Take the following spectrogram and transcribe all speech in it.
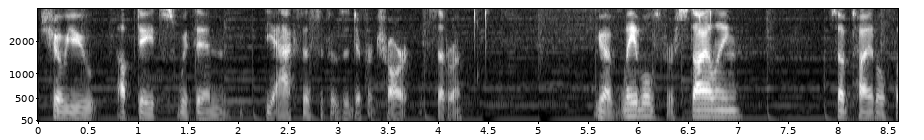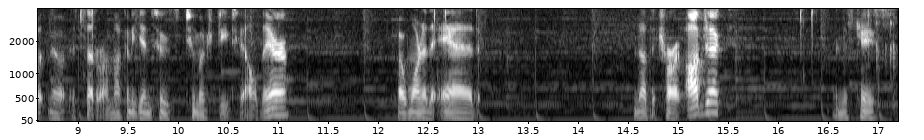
show you updates within the axis if it was a different chart, etc. You have labels for styling, subtitle, footnote, etc. I'm not going to get into too much detail there. If I wanted to add another chart object, in this case,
